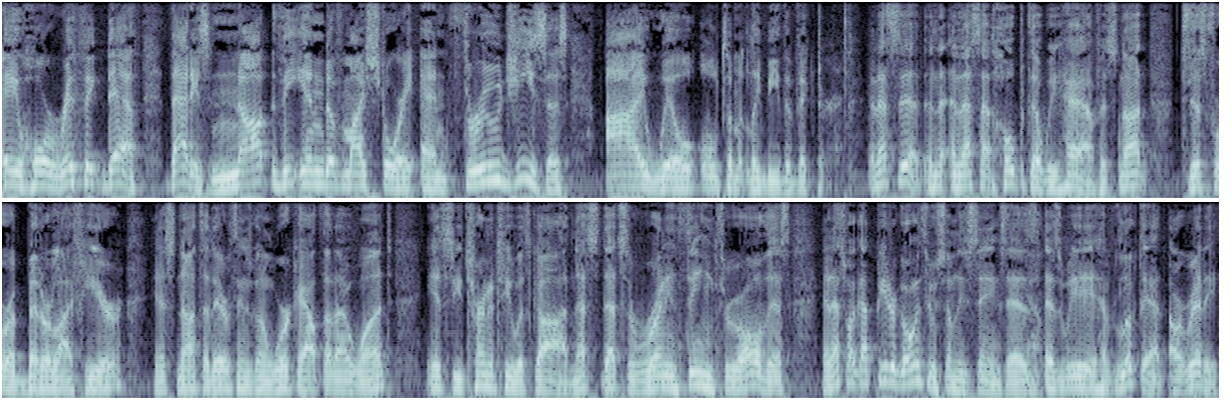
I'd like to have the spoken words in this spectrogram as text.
a horrific death, that is not the end of my story. And through Jesus, I will ultimately be the victor. And that's it. And, and that's that hope that we have. It's not just for a better life here. It's not that everything's going to work out that I want. It's eternity with God. And that's, that's the running theme through all this. And that's what got Peter going through some of these things as, yeah. as we have looked at already.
